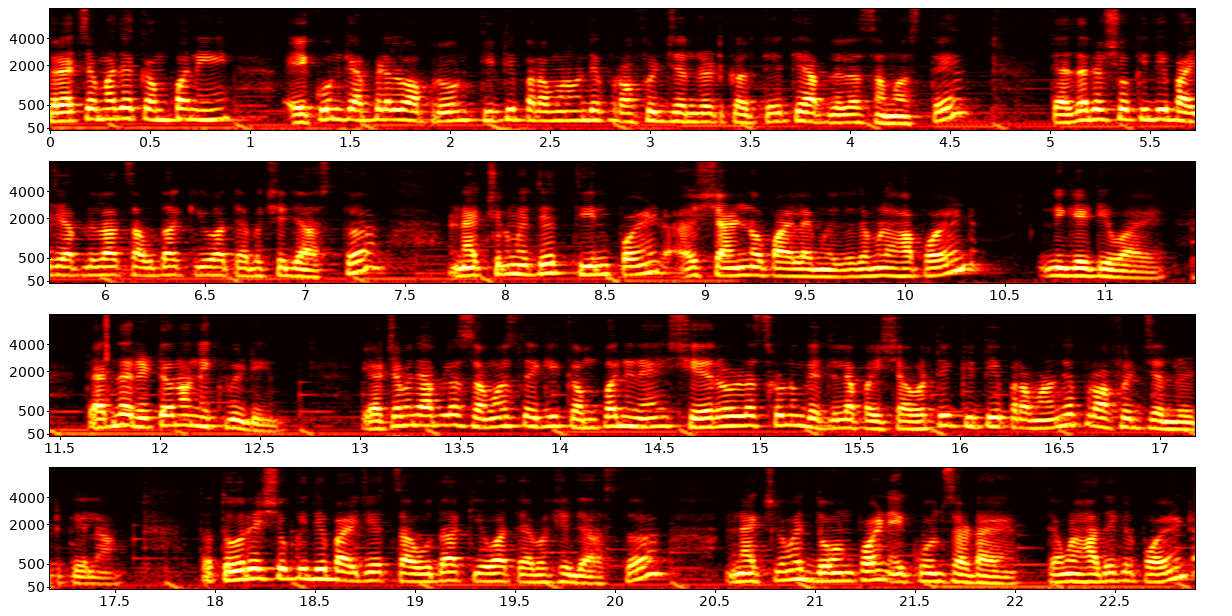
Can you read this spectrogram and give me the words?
तर याच्यामध्ये कंपनी एकूण कॅपिटल वापरून किती प्रमाणामध्ये प्रॉफिट जनरेट करते ते आपल्याला समजते. त्याचा रेशो किती पाहिजे? आपल्याला चौदा किंवा त्यापेक्षा जास्त. आणि ॲक्च्युअलमध्ये ते तीन पॉईंट शहाण्णव पाहायला मिळतो. त्यामुळे हा पॉईंट निगेटिव्ह आहे. त्यानंतर रिटर्न ऑन इक्विटी याच्यामध्ये आपल्याला समजतं की कंपनीने शेअर होल्डर्सकडून घेतलेल्या पैशावरती किती प्रमाणामध्ये प्रॉफिट जनरेट केला. तर तो रेशो किती पाहिजे? चौदा किंवा त्यापेक्षा जास्त. आणि ॲक्च्युअलमध्ये दोन पॉईंट एकोणसाठ आहे. त्यामुळे हा देखील पॉईंट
